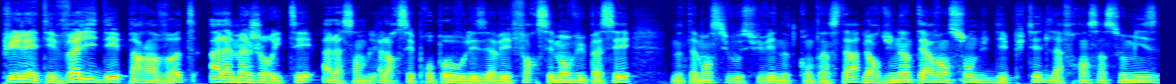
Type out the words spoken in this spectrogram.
puis elle a été validée par un vote à la majorité à l'Assemblée. Alors ces propos, vous les avez forcément vus passer, notamment si vous suivez notre compte Insta, lors d'une intervention du député de la France Insoumise,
